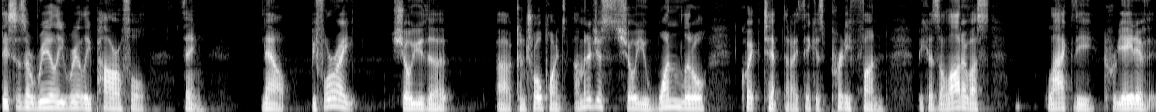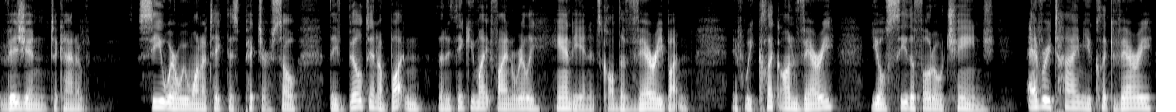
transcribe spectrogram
This is a really, really powerful thing. Now, before I show you the uh, control points, I'm going to just show you one little quick tip that I think is pretty fun because a lot of us lack the creative vision to kind of see where we want to take this picture. So they've built in a button that I think you might find really handy and it's called the vary button. If we click on vary, you'll see the photo change. Every time you click vary,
